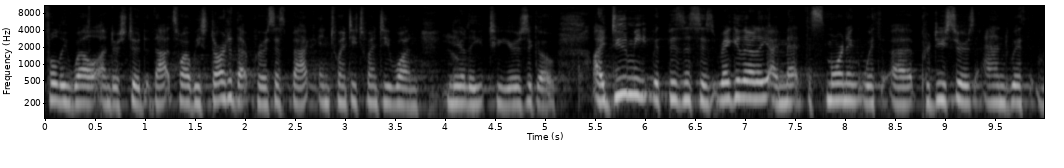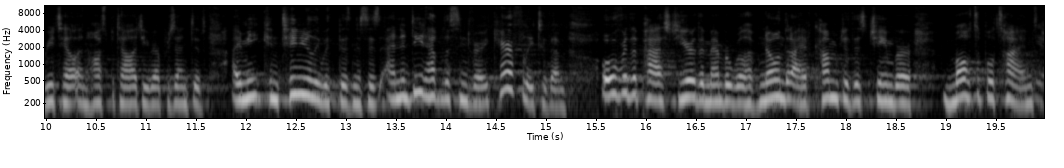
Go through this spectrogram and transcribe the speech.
fully well understood. That's why we started that process back in 2021, yeah. nearly two years ago. I do meet with businesses regularly. I met this morning with uh, producers and with retail and hospitality representatives. I meet continually with businesses and indeed have listened very carefully to them. Over the past year, the member will have known that I have come to this chamber multiple times times yeah.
